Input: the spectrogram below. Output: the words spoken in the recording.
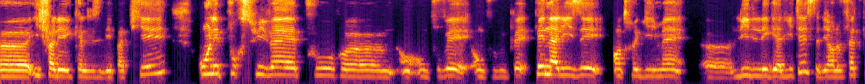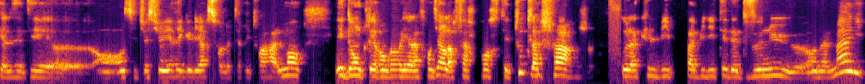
Euh, il fallait qu'elles aient des papiers. On les poursuivait pour... on, pouvait, on pouvait pénaliser, entre guillemets, l'illégalité, c'est-à-dire le fait qu'elles étaient en, situation irrégulière sur le territoire allemand, et donc les renvoyer à la frontière, leur faire porter toute la charge de la culpabilité d'être venus euh, en Allemagne,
